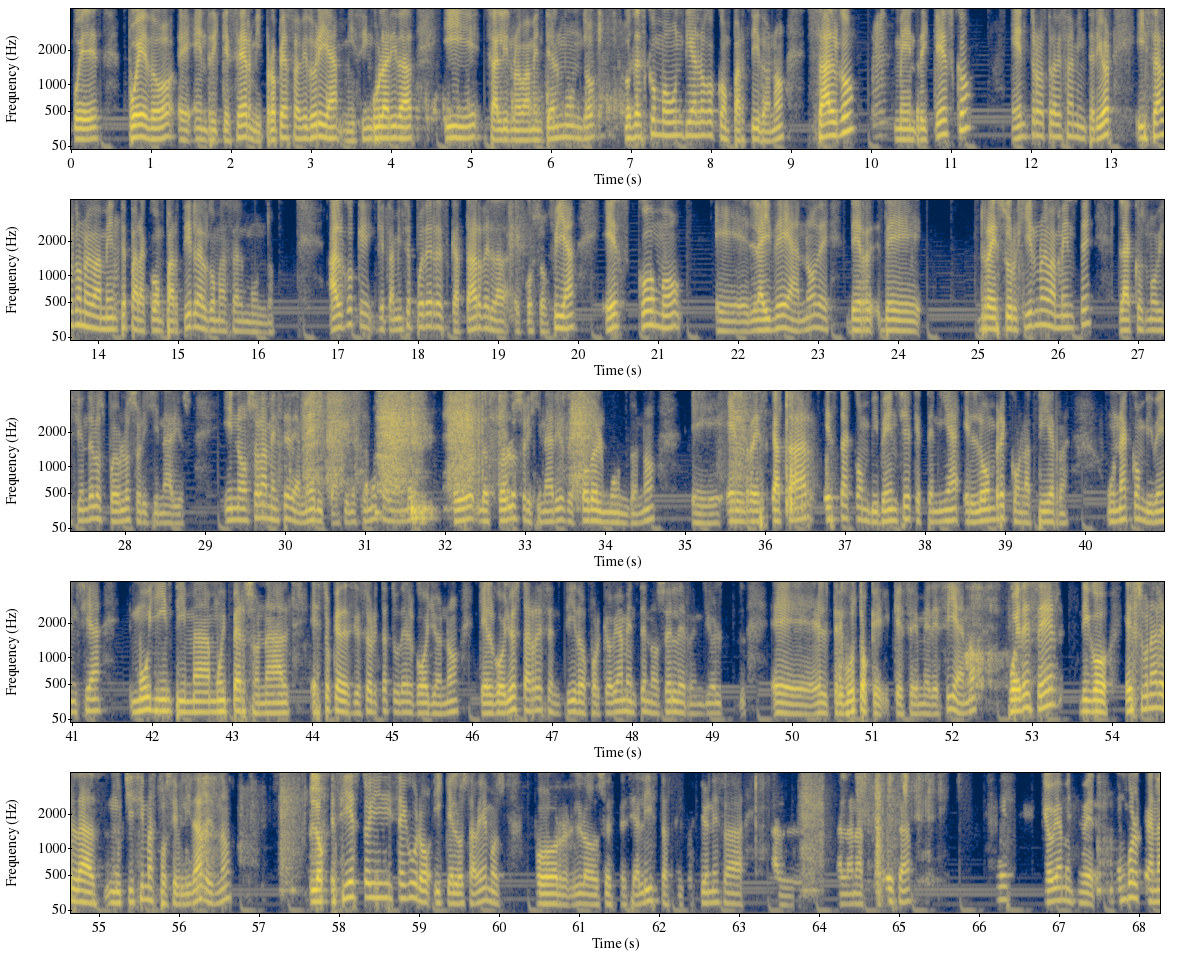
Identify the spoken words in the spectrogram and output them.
pues puedo eh, enriquecer mi propia sabiduría, mi singularidad y salir nuevamente al mundo. Pues es como un diálogo compartido, ¿no? Salgo, me enriquezco, entro otra vez a mi interior y salgo nuevamente para compartirle algo más al mundo. Algo que, también se puede rescatar de la ecosofía es como eh, la idea, ¿no? De, de resurgir nuevamente la cosmovisión de los pueblos originarios y no solamente de América, sino estamos hablando de los pueblos originarios de todo el mundo, ¿no? Eh, el rescatar esta convivencia que tenía el hombre con la tierra, una convivencia muy íntima, muy personal. Esto que decías ahorita tú del Goyo, ¿no? Que el Goyo está resentido porque obviamente no se le rindió el, eh, tributo que, se merecía, ¿no? Puede ser, digo, es una de las muchísimas posibilidades, ¿no? Lo que sí estoy seguro y que lo sabemos por los especialistas en cuestiones a, la naturaleza es que obviamente, ver, un volcán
